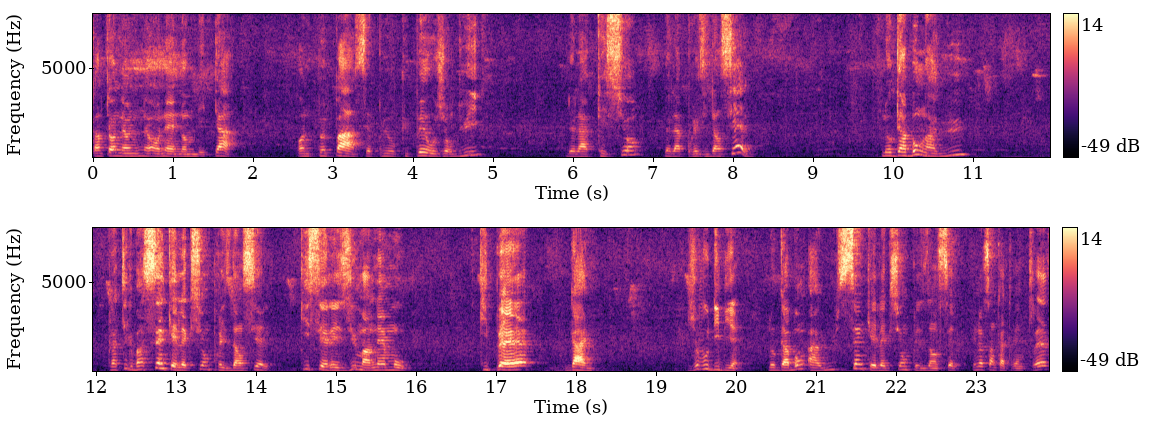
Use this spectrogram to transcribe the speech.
quand on est, on est un homme d'État, on ne peut pas se préoccuper aujourd'hui de la question de la présidentielle. Le Gabon a eu pratiquement cinq élections présidentielles qui se résument en un mot? Qui perd, gagne. Je vous dis bien, le Gabon a eu cinq élections présidentielles. 1993,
